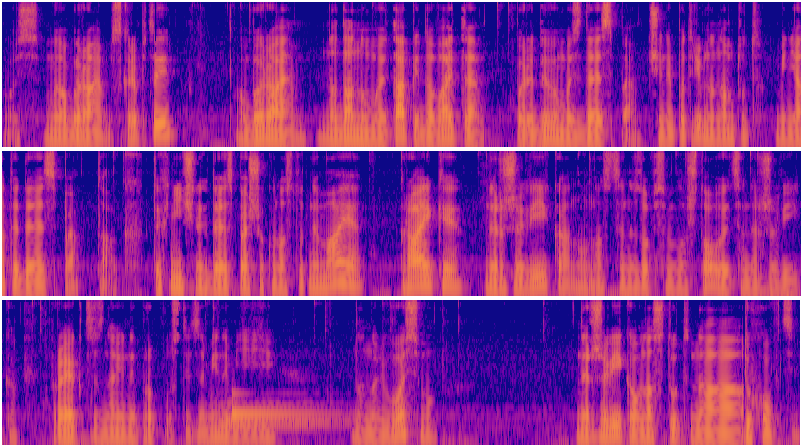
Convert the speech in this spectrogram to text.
Ось, ми обираємо скрипти. Обираємо на даному етапі. Давайте передивимось DSP. Чи не потрібно нам тут міняти DSP? Так, технічних DSP-шок у нас тут немає. Крайки, нержавійка. Ну, у нас це не зовсім влаштовується нержавійка. Проєкт з нею не пропустить. Замінимо її на 0,8. Нержавійка у нас тут на духовці.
